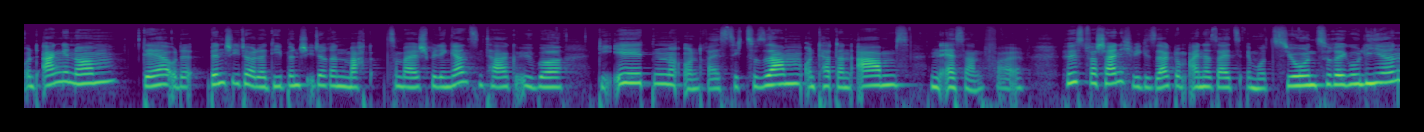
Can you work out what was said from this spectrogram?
Und angenommen, der oder Binge-Eater oder die Binge-Eaterin macht zum Beispiel den ganzen Tag über Diäten und reißt sich zusammen und hat dann abends einen Essanfall. Höchstwahrscheinlich, wie gesagt, um einerseits Emotionen zu regulieren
